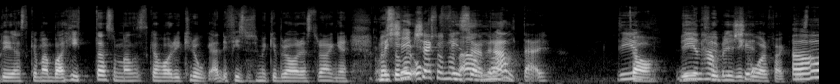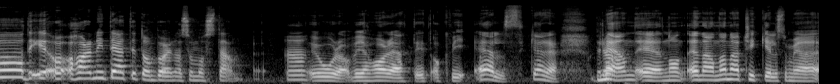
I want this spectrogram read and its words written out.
det, det ska man bara hitta som man ska ha det i krogen. Det finns ju så mycket bra restauranger. Men, det Shake Shack finns annan- överallt där. Det är ju, Ja, det vi är en gick förbi hamburgerkedja. igår faktiskt. Ja, och har han inte ätit de burgarna så måste han. Ja. Jo då, vi har ätit och vi älskar det. Men eh, någon, en annan artikel som jag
